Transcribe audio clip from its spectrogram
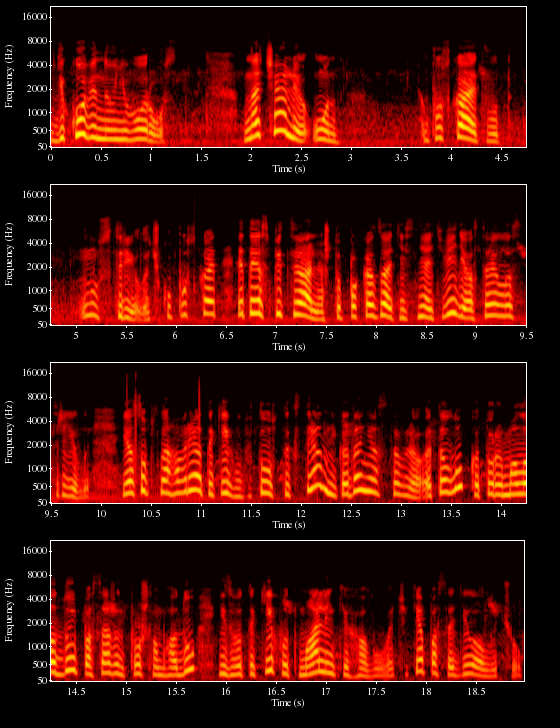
диковинный у него рост. Вначале он пускает вот ну, стрелочку пускает. Это я специально, чтобы показать и снять видео, оставила стрелы. Я, собственно говоря, таких толстых стрел никогда не оставляла. Это лук, который молодой, посажен в прошлом году из вот таких вот маленьких головочек. Я посадила лучок.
